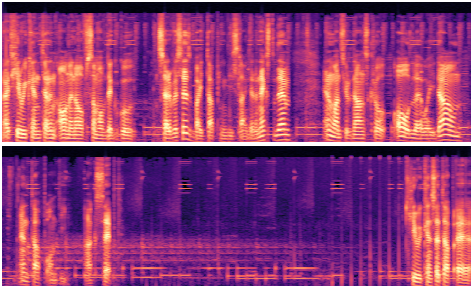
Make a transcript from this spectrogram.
Right here we can turn on and off some of the Google services by tapping the slider next to them. And once you're done, scroll all the way down and tap on the accept. Here we can set up a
